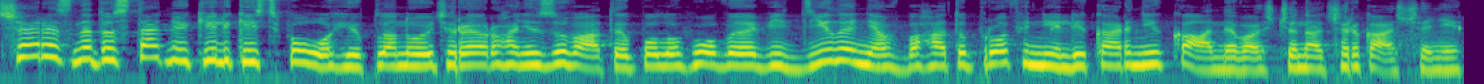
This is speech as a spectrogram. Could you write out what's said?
Через недостатню кількість пологів планують реорганізувати пологове відділення в багатопрофільній лікарні Канева, що на Черкащині.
